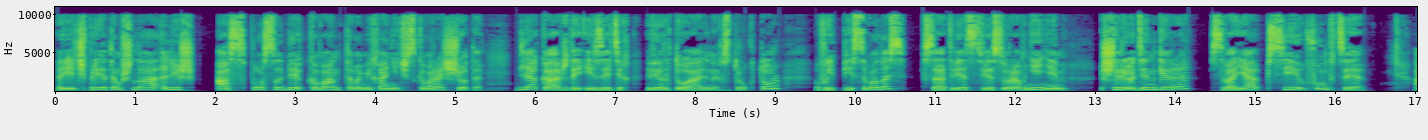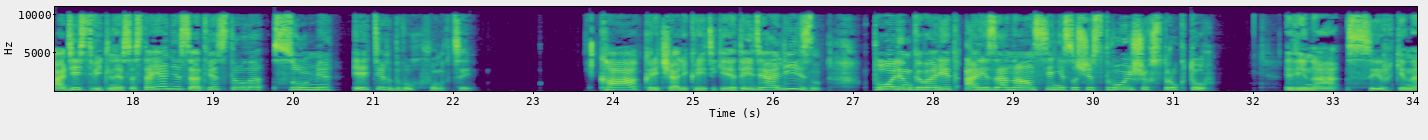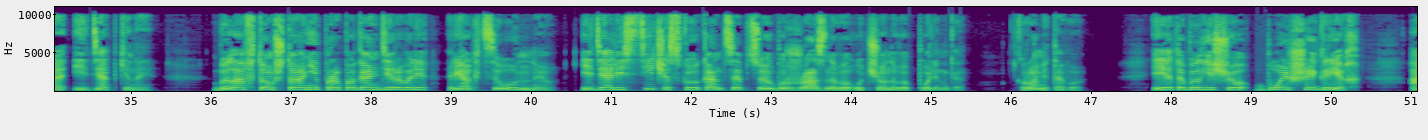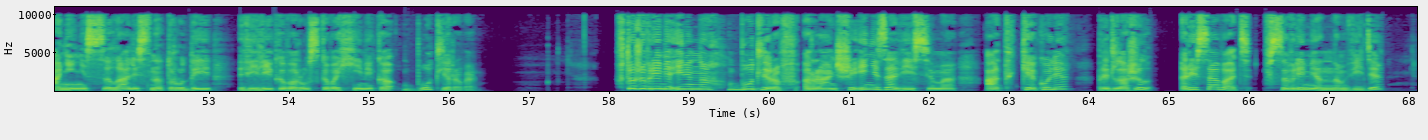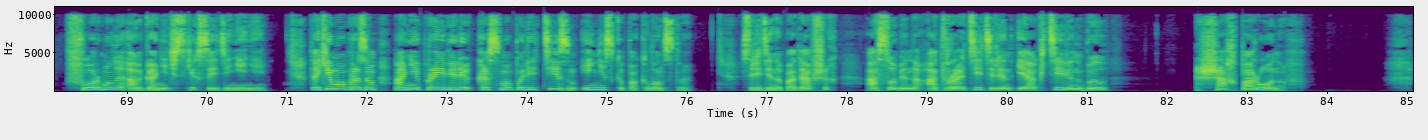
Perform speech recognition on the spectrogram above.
Речь при этом шла лишь о способе квантово-механического расчета. Для каждой из этих виртуальных структур выписывалась в соответствии с уравнением Шрёдингера своя пси-функция, а действительное состояние соответствовало сумме этих двух функций. «Как?» — кричали критики. «Это идеализм!» Полин говорит о резонансе несуществующих структур. Вина Сыркина и Дяткиной была в том, что они пропагандировали реакционную, идеалистическую концепцию буржуазного ученого Полинга. Кроме того, и это был еще больший грех, они не ссылались на труды великого русского химика Бутлерова. В то же время именно Бутлеров раньше и независимо от Кекуле предложил рисовать в современном виде формулы органических соединений. Таким образом, они проявили космополитизм и низкопоклонство. Среди нападавших особенно отвратителен и активен был Шахпаронов.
